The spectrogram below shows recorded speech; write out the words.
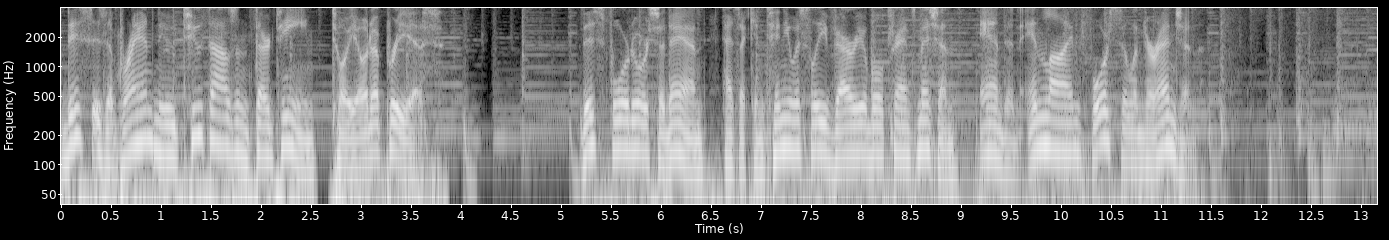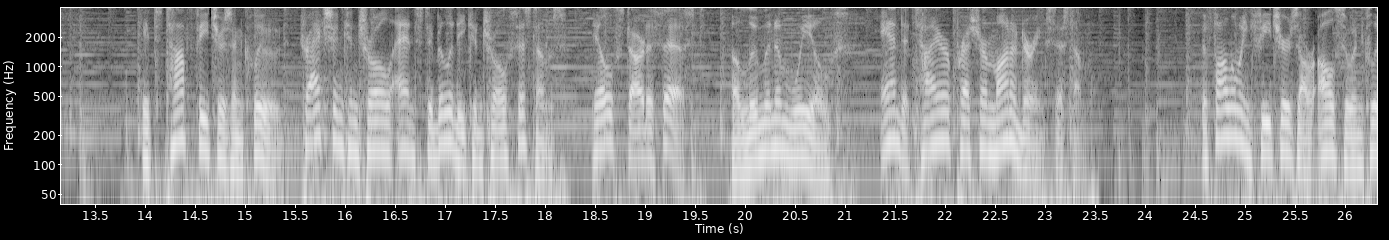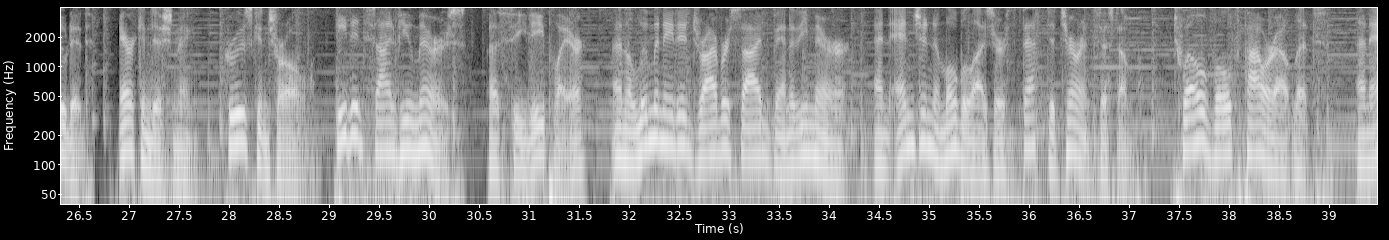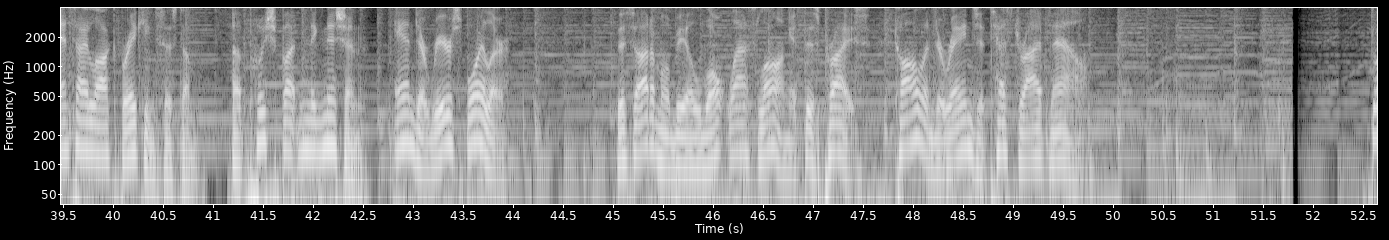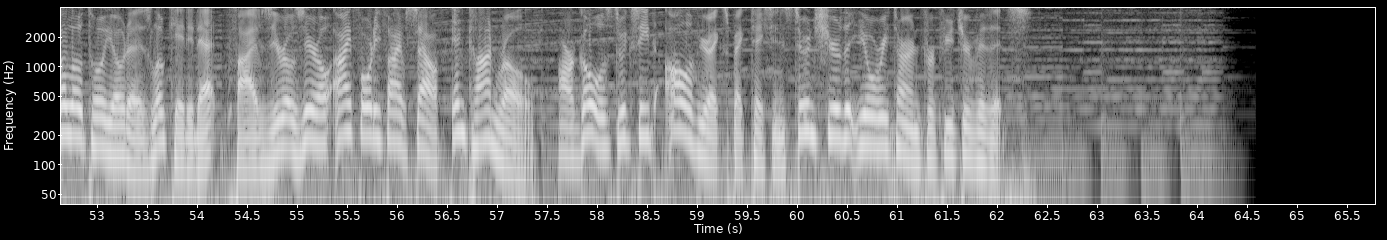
This is a brand new 2013 Toyota Prius. This four-door sedan has a continuously variable transmission and an inline four-cylinder engine. Its top features include traction control and stability control systems, hill start assist, aluminum wheels, and a tire pressure monitoring system. The following features are also included air conditioning, cruise control, heated side view mirrors, a CD player, an illuminated driver's side vanity mirror, an engine immobilizer theft deterrent system, 12 volt power outlets, an anti-lock braking system, a push button ignition, and a rear spoiler. This automobile won't last long at this price. Call and arrange a test drive now. Gullo Toyota is located at 500 I-45 South in Conroe. Our goal is to exceed all of your expectations to ensure that you'll return for future visits.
